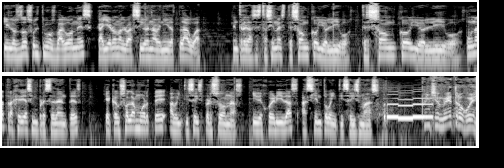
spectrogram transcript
y los dos últimos vagones cayeron al vacío en Avenida Tláhuac, entre las estaciones Tezonco y Olivos. Tezonco y Olivos. Una tragedia sin precedentes que causó la muerte a 26 personas y dejó heridas a 126 más. Pinche metro, güey.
